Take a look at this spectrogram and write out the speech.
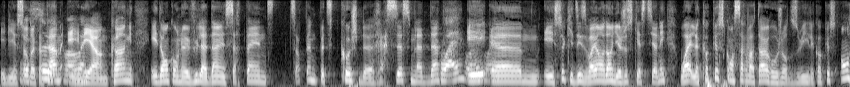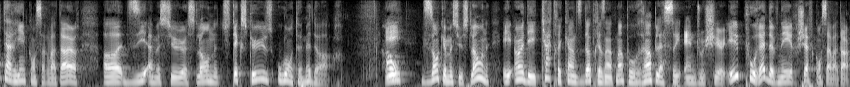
Et bien sûr, Dr Tam est né à Hong Kong, et donc on a vu là-dedans une certaine certaines petites couches de racisme là-dedans. et, euh, et ceux qui disent, voyons donc, il a juste questionné. Ouais, le caucus conservateur aujourd'hui, le caucus ontarien de conservateurs, a dit à M. Sloan, tu t'excuses ou on te met dehors. Et oh. Disons que M. Sloan est un des quatre candidats présentement pour remplacer Andrew Scheer. Il pourrait devenir chef conservateur.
